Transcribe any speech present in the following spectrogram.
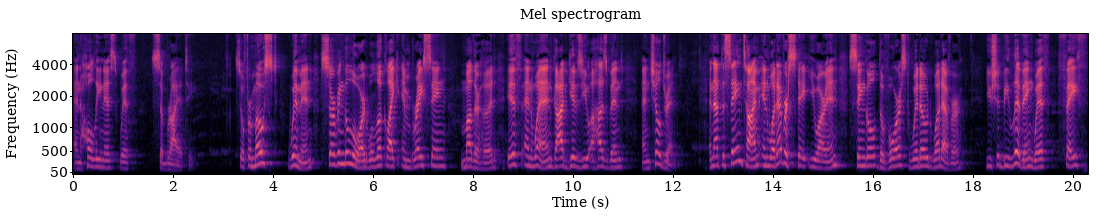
and holiness with sobriety. So, for most women, serving the Lord will look like embracing motherhood if and when God gives you a husband and children. And at the same time, in whatever state you are in single, divorced, widowed, whatever you should be living with faith,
